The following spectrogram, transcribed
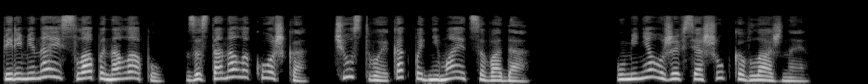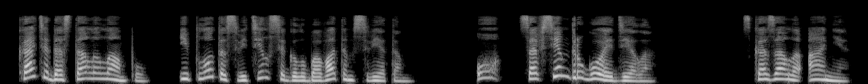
Переминаясь с лапы на лапу, Застонала кошка, чувствуя, как поднимается вода. У меня уже вся шубка влажная. Катя достала лампу, и плот осветился голубоватым светом. «О, совсем другое дело!» — сказала Аня,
